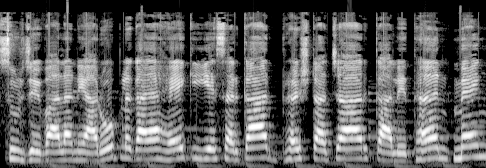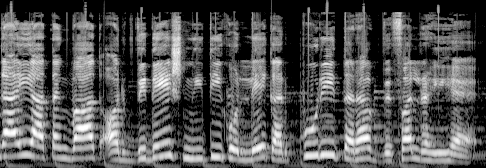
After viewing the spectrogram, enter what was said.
सुरजेवाला ने आरोप लगाया है कि ये सरकार भ्रष्टाचार, काले धन महँगाई, आतंकवाद और विदेश नीति को लेकर पूरी तरह विफल रही है।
